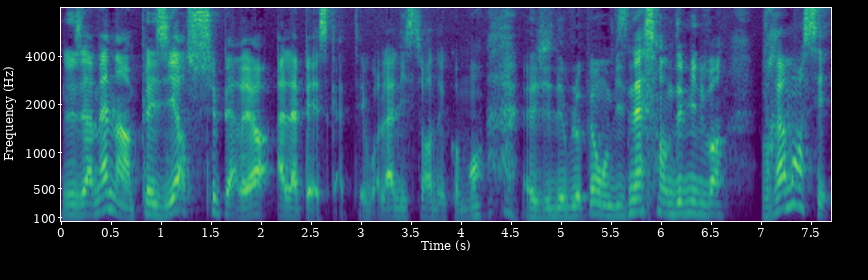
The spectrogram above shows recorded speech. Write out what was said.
nous amène à un plaisir supérieur à la PS4. Et voilà l'histoire de comment euh, j'ai développé mon business en 2020. Vraiment, c'est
